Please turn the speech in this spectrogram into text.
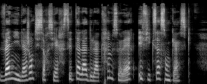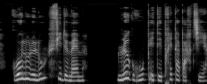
Vanille la gentille sorcière s'étala de la crème solaire et fixa son casque. Relou le loup fit de même. Le groupe était prêt à partir.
